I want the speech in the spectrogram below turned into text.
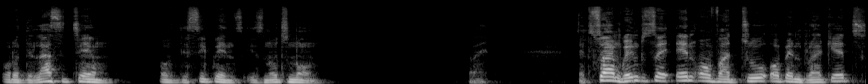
or the last term of the sequence is not known. Right. So I'm going to say n over 2 open bracket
